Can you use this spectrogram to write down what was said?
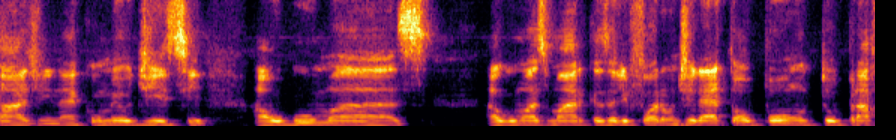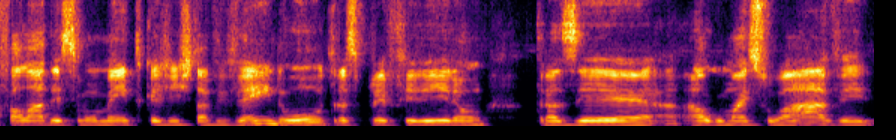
mensagem, né? Como eu disse, algumas algumas marcas ali foram direto ao ponto para falar desse momento que a gente está vivendo, outras preferiram trazer algo mais suave,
